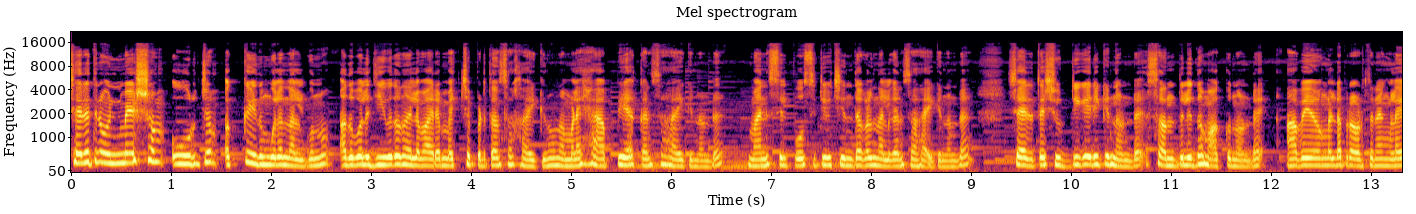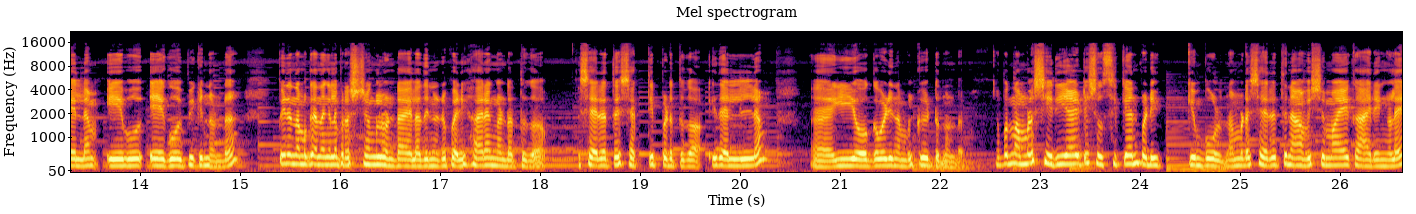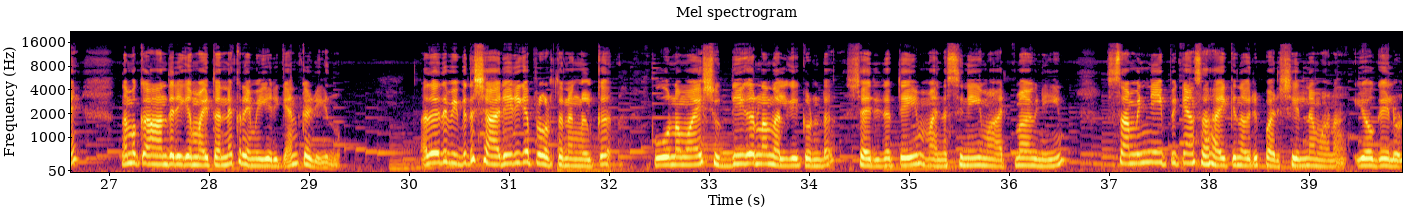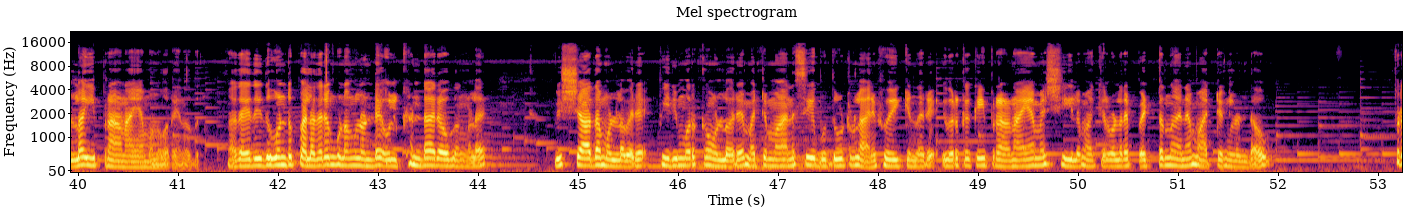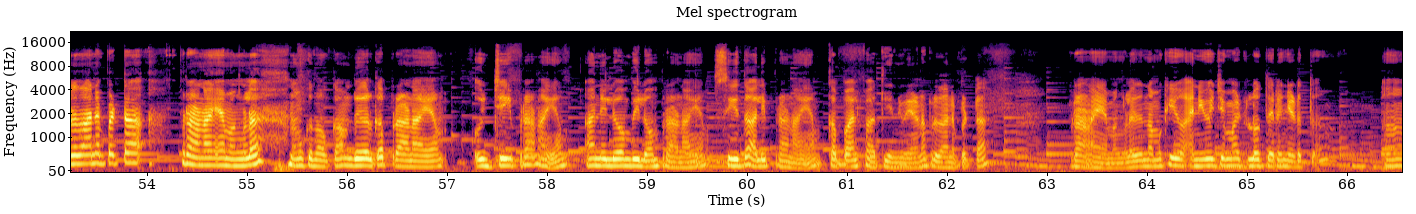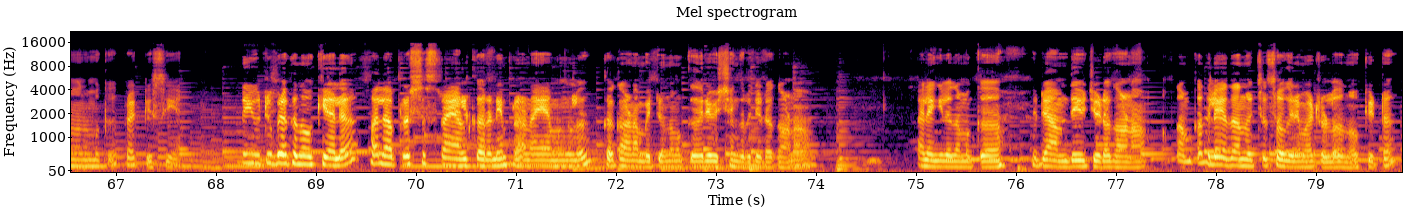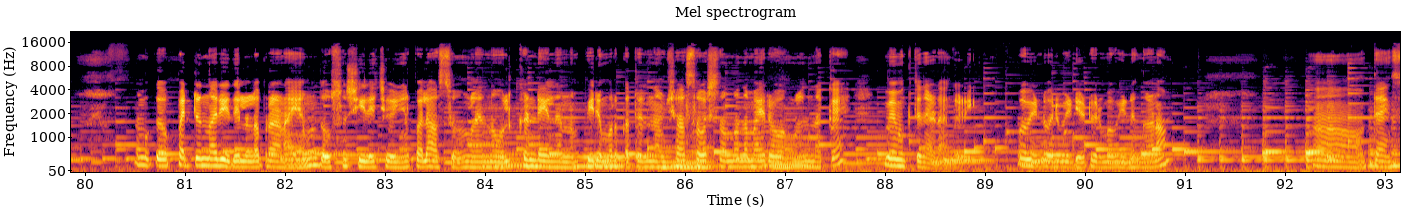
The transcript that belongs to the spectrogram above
ശരീരത്തിന് ഉന്മേഷം ഊർജം ഒക്കെ ഇതുമൂലം നൽകുന്നു. അതുപോലെ ജീവിത നിലവാരം മെച്ചപ്പെടുത്താൻ സഹായിക്കുന്നു. നമ്മളെ ഹാപ്പിയാക്കാൻ സഹായിക്കുന്നുണ്ട്. മനസ്സിൽ പോസിറ്റീവ് ചിന്തകൾ നൽകാൻ സഹായിക്കുന്നുണ്ട്. ശരീരത്തെ ശുദ്ധീകരിക്കുന്നുണ്ട്. സന്തുലിതമാക്കുന്നുണ്ട്. അവയവങ്ങളുടെ പ്രവർത്തനങ്ങളെ എല്ലാം ഏകോ ഏകോപിപ്പിക്കുന്നുണ്ട്. പിന്നെ നമുക്ക് എന്തെങ്കിലും പ്രശ്നങ്ങൾ ഉണ്ടായാൽ അതിനൊരു പരിഹാരം കണ്ടെത്തുക ശരീരത്തെ ശക്തിപ്പെടുത്തുക ഇതെല്ലാം ഈ യോഗ വഴി നമുക്ക് കിട്ടുന്നുണ്ട്. അപ്പം നമ്മൾ ശരിയായിട്ട് ശ്വസിക്കാൻ പഠിക്കുമ്പോൾ നമ്മുടെ ശരീരത്തിന് ആവശ്യമായ കാര്യങ്ങളെ നമുക്ക് ആന്തരികമായി തന്നെ ക്രമീകരിക്കാൻ കഴിയുന്നു. അതായത് വിവിധ ശാരീരിക പ്രവർത്തനങ്ങൾക്ക് പൂർണമായ ശുദ്ധീകരണം നൽകിക്കൊണ്ട് ശരീരത്തെയും മനസ്സിനെയും ആത്മാവിനെയും സമന്വയിപ്പിക്കാൻ സഹായിക്കുന്ന ഒരു പരിശീലനമാണ് യോഗയിലുള്ള ഈ പ്രാണായാമം എന്ന് പറയുന്നത്. അതായത് ഇതുകൊണ്ട് പലതരം ഗുണങ്ങളുണ്ട്. ഉത്കണ്ഠ രോഗങ്ങളെ വിഷാദമുള്ളവരെ പിരിമുറുക്കമുള്ളവരെ മറ്റു മാനസിക ബുദ്ധിമുട്ടുകൾ അനുഭവിക്കുന്നവരെ ഇവർക്കൊക്കെ ഈ പ്രാണായാമ ശീലമാക്കിയാൽ വളരെ പെട്ടെന്ന് തന്നെ മാറ്റങ്ങളുണ്ടാവും. പ്രധാനപ്പെട്ട പ്രാണായാമങ്ങൾ നമുക്ക് നോക്കാം. ദീർഘ പ്രാണായാമം ഉജ്ജയി പ്രാണായം അനിലോം വിലോം പ്രാണായം സീതാലി പ്രാണായം കപാൽഭാതി എന്നിവയാണ് പ്രധാനപ്പെട്ട പ്രാണായാമങ്ങൾ. ഇത് നമുക്ക് അനുയോജ്യമായിട്ടുള്ള തിരഞ്ഞെടുത്ത് നമുക്ക് പ്രാക്ടീസ് ചെയ്യാം. യൂട്യൂബിലൊക്കെ നോക്കിയാൽ പല പ്രശസ്തരായ ആൾക്കാരുടെയും പ്രാണായാമങ്ങൾ ഒക്കെ കാണാൻ പറ്റും. നമുക്ക് രവിശങ്കർജിയുടെ കാണാം. അല്ലെങ്കിൽ നമുക്ക് രാംദേവ്ജിയുടെ കാണാം. നമുക്കതിൽ ഏതാണെന്ന് വെച്ചാൽ സൗകര്യമായിട്ടുള്ളത് നോക്കിയിട്ട് നമുക്ക് പറ്റുന്ന രീതിയിലുള്ള പ്രാണായാമം ദിവസം ശീലിച്ചു കഴിഞ്ഞാൽ പല അസുഖങ്ങളിൽ നിന്നും ഉത്കണ്ഠയിൽ നിന്നും പിരിമുറുക്കത്തിൽ നിന്നും ശ്വാസകോശ സംബന്ധമായ രോഗങ്ങളിൽ നിന്നൊക്കെ വിമുക്തി നേടാൻ കഴിയും. അപ്പോൾ വീണ്ടും ഒരു വീഡിയോ ആയിട്ട് വരുമ്പോൾ വീണ്ടും കാണാം. താങ്ക്സ്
